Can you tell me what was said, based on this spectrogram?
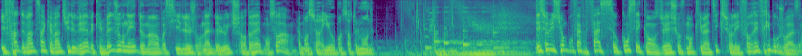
Il fera de 25 à 28 degrés avec une belle journée demain. Voici le journal de Loïc Chorderet. Bonsoir. Bonsoir Rio, bonsoir tout le monde. Des solutions pour faire face aux conséquences du réchauffement climatique sur les forêts fribourgeoises.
